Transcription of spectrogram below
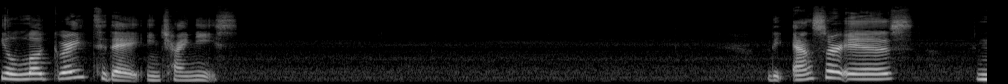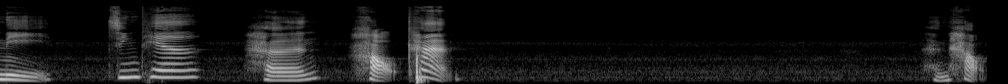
you look great today in Chinese. The answer is 你今天很 好看，很好。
